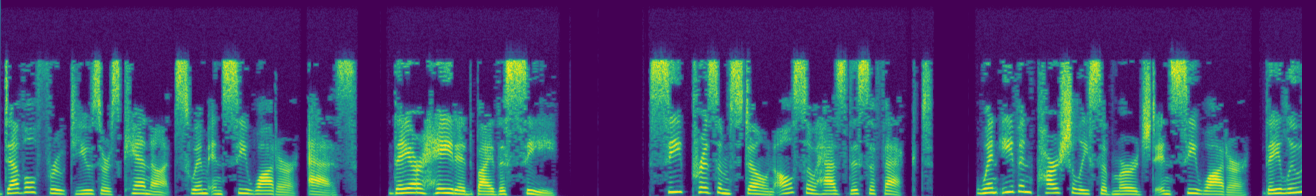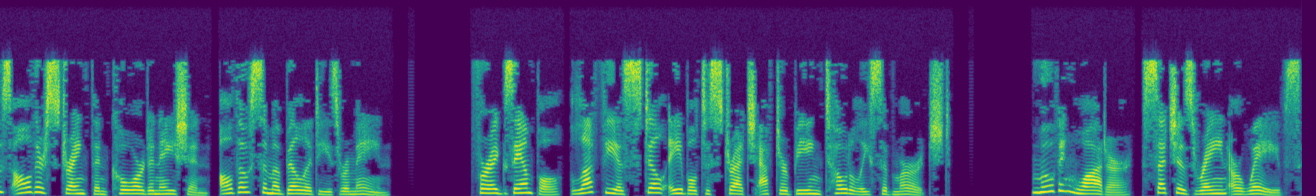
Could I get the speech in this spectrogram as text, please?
devil fruit users cannot swim in sea water, as they are hated by the sea. Sea prism stone also has this effect. When even partially submerged in sea water, they lose all their strength and coordination, although some abilities remain. For example, Luffy is still able to stretch after being totally submerged. Moving water, such as rain or waves,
